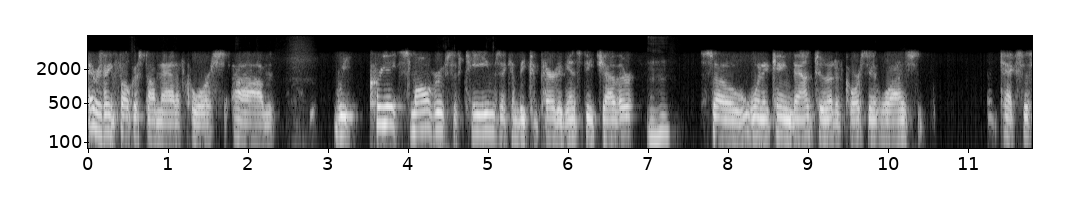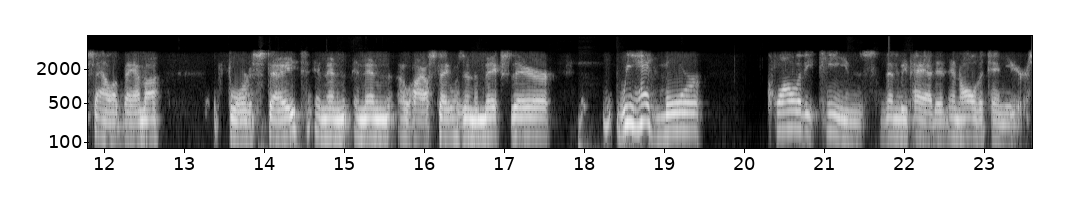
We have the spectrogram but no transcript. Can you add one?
everything focused on that, of course. Um, we create small groups of teams that can be compared against each other. Mm-hmm. So when it came down to it, of course, it was Texas, Alabama, Florida State, and then and then Ohio State was in the mix there. We had more quality teams than we've had in, in all the ten years,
